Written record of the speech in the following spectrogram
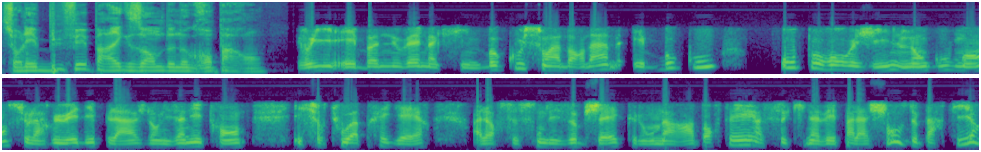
sur les buffets, par exemple, de nos grands-parents. Oui, et bonne nouvelle, Maxime. Beaucoup sont abordables et beaucoup ont pour origine l'engouement sur la ruée des plages dans les années 30 et surtout après-guerre. Alors ce sont des objets que l'on a rapportés à ceux qui n'avaient pas la chance de partir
